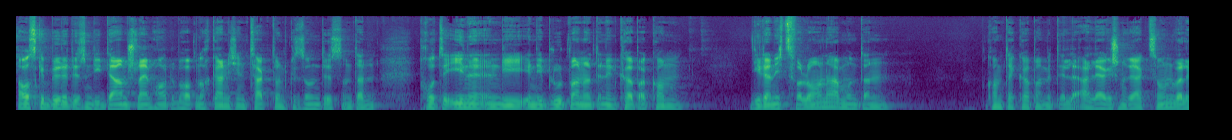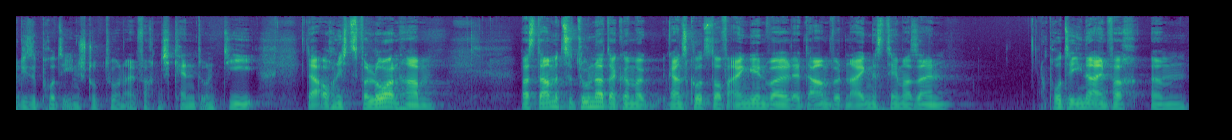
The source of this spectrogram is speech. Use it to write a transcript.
ausgebildet ist und die Darmschleimhaut überhaupt noch gar nicht intakt und gesund ist und dann Proteine in die, in die Blutbahn und in den Körper kommen, die da nichts verloren haben und dann kommt der Körper mit allergischen Reaktionen, weil er diese Proteinstrukturen einfach nicht kennt und die da auch nichts verloren haben. Was damit zu tun hat, da können wir ganz kurz drauf eingehen, weil der Darm wird ein eigenes Thema sein. Proteine einfach ähm,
